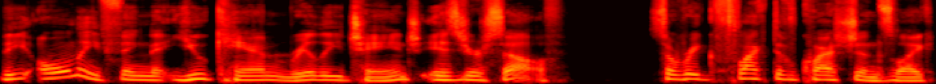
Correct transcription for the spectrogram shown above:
the only thing that you can really change is yourself. So reflective questions like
